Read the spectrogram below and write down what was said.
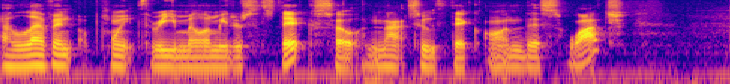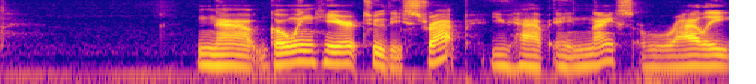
11.3 millimeters thick, so not too thick on this watch. Now, going here to the strap, you have a nice rally,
